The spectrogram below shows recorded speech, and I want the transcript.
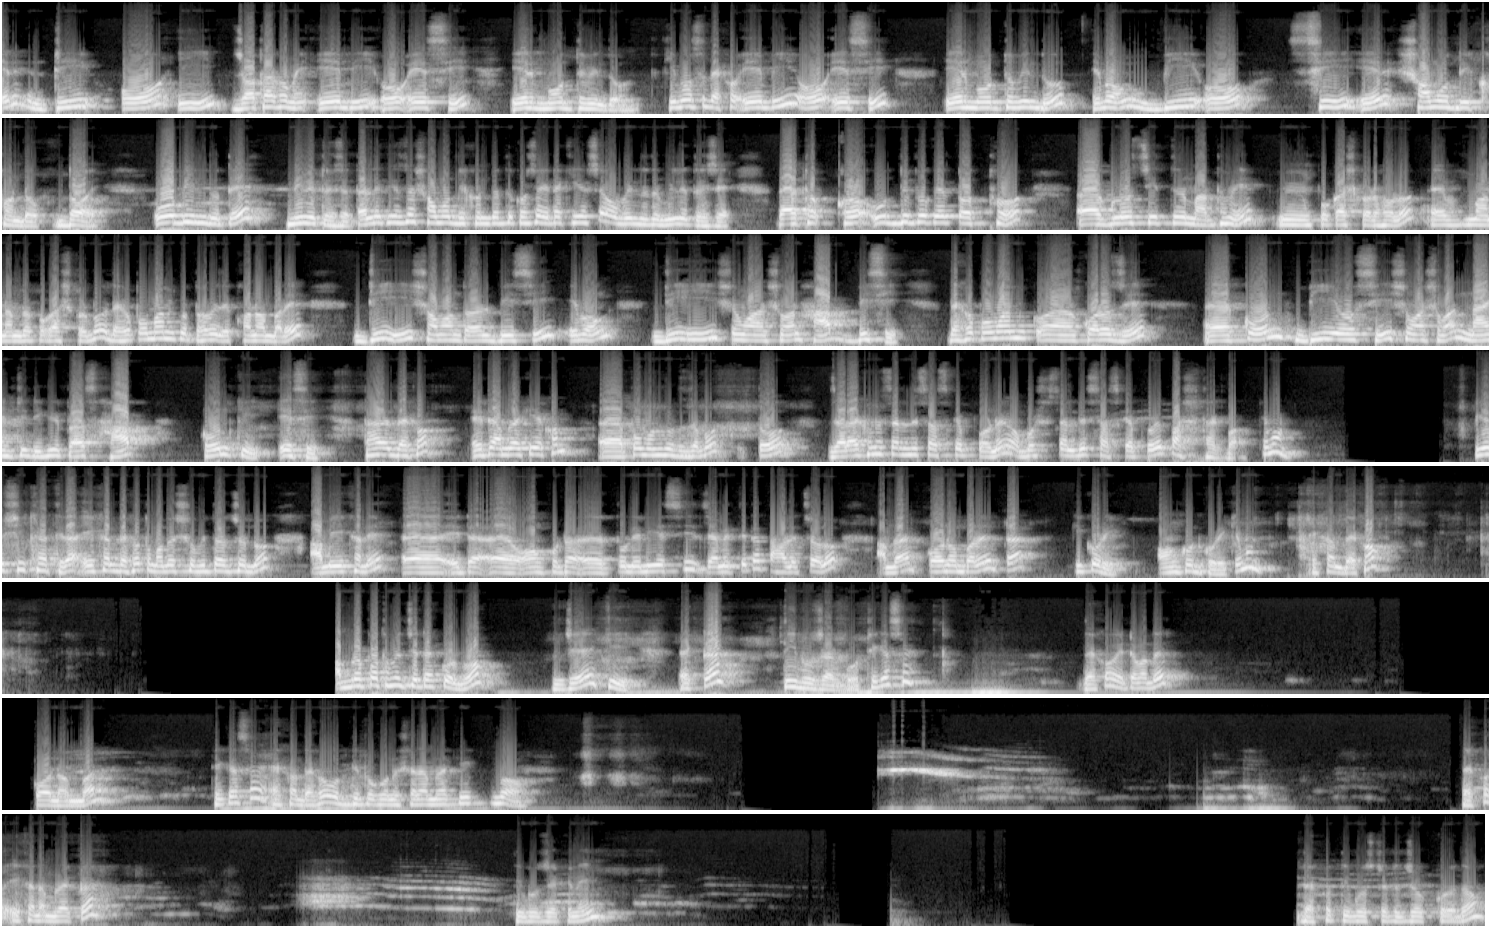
এর ডি ও ই যথাক্রমে A B O A C এর মধ্যবিন্দু। কি বলছে? দেখো A B O A C এর মধ্যবিন্দু এবং বি ও সি এর সমদ্বিখণ্ডক দ্বয় ও বিন্দুতে মিলিত হয়েছে। তাহলে কি হচ্ছে সমদ্বিখণ্ডিত করছে। এটা কি হচ্ছে ও বিন্দুতে মিলিত হয়েছে। উদ্দীপকের তথ্যগুলো চিত্রের মাধ্যমে প্রকাশ করা হলো। মানে আমরা প্রকাশ করব। দেখো, প্রমাণ করতে হবে যে খ নম্বরে ডিই সমান্তরাল বিসি এবং ডিই সমান সমান হাফ বিসি দেখো, প্রমাণ করো যে কোণ বিওসি সমান সমান নাইনটি ডিগ্রি প্লাস হাফ কোণ কি? এসি তাহলে দেখো এটা আমরা কি এখন প্রমাণ করতে যাব। তো যারা এখনও চ্যানেলটি সাবস্ক্রাইব করে নাই, অবশ্যই চ্যানেলটি সাবস্ক্রাইব করে পাশে থাকবা। কেমন? প্রিয় শিক্ষার্থীরা এখানে দেখো তোমাদের সুবিধার জন্য আমি এখানে এটা অঙ্কটা তুলে নিয়েছি জ্যামিতিটা। তাহলে চলো আমরা ক নম্বরে এটা কি করি? অঙ্কন করি। কেমন? এখানে দেখো। আমরা প্রথমে যেটা করব যে কি? একটা ত্রিভুজ আঁকবো, ঠিক আছে? দেখো, এটা আমাদের ক নম্বর, ঠিক আছে? এখন দেখো, উদ্দীপক অনুসারে আমরা কি করব দেখো, এখানে আমরা একটা ত্রিভুজ এঁকে নেই। দেখো, ত্রিভুজটা যোগ করে দাও।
